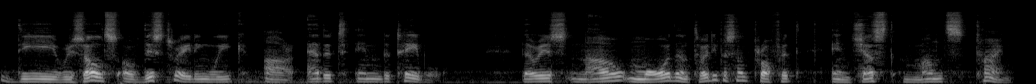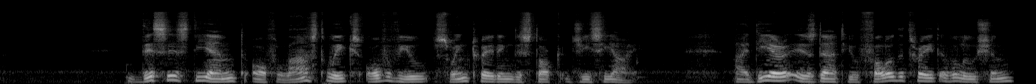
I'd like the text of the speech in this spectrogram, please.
The results of this trading week are added in the table. There is now more than 30% profit in just a month's time. This is the end of last week's overview swing trading the stock GCI. Idea is that you follow the trade evolution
